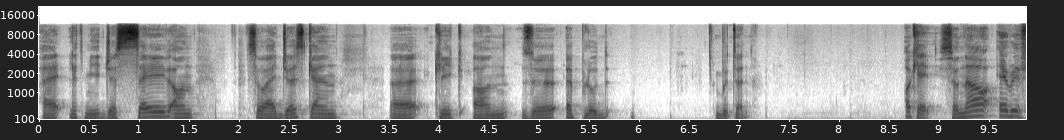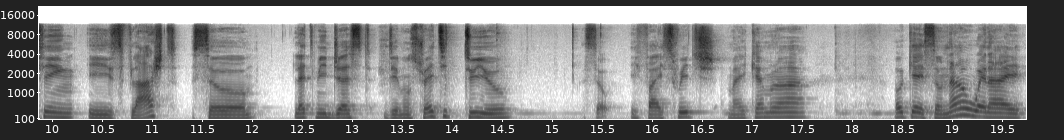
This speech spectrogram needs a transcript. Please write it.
I, let me just save on. So I just can uh, click on the upload button. Okay, so now everything is flashed. So let me just demonstrate it to you. So if I switch my camera, okay, so now when I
